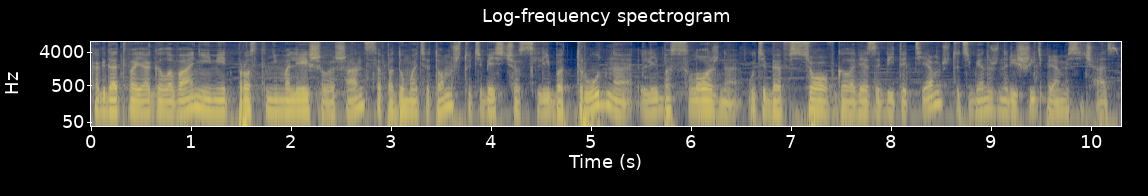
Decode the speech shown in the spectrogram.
Когда твоя голова не имеет просто ни малейшего шанса подумать о том, что тебе сейчас либо трудно, либо сложно. У тебя все в голове забито тем, что тебе нужно решить прямо сейчас.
